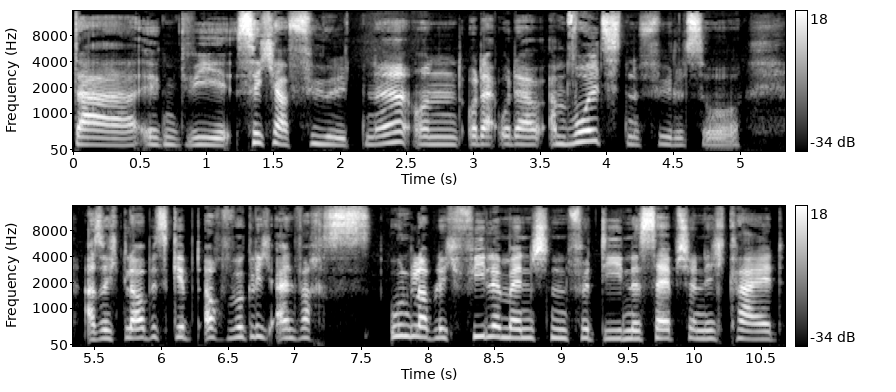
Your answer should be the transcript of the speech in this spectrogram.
da irgendwie sicher fühlt, ne? Und oder oder am wohlsten fühlt so. Also ich glaube, es gibt auch wirklich einfach unglaublich viele Menschen, für die eine Selbstständigkeit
